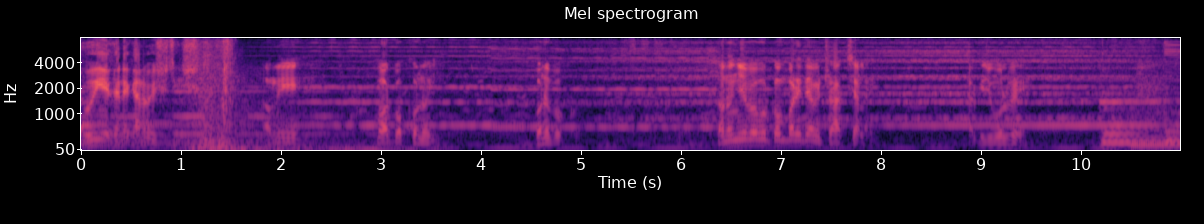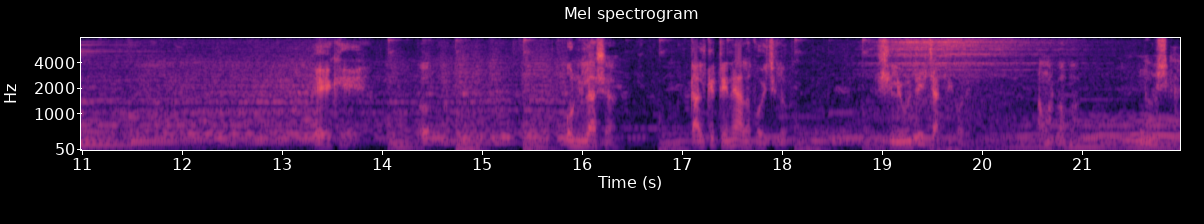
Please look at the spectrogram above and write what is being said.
তুই এখানে কেন এসেছিস? আমি বরপক্ষ নই কোনো পক্ষ ধনঞ্জয় বাবুর কোম্পানিতে আমি ট্রাক চালাই। আর কিছু বলবে? একে ও নীলাশা কালকে ট্রেনে আলাপ হয়েছিল। শিলিগুড়িতেই চাকরি করে আমার বাবা। নমস্কার।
